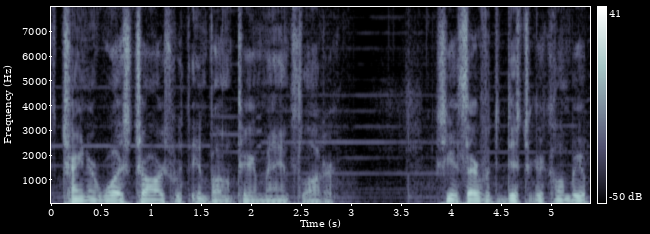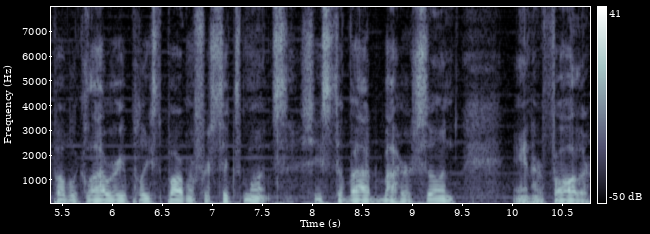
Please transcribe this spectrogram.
The trainer was charged with involuntary manslaughter. She had served with the District of Columbia Public Library Police Department for six months. She's survived by her son and her father.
